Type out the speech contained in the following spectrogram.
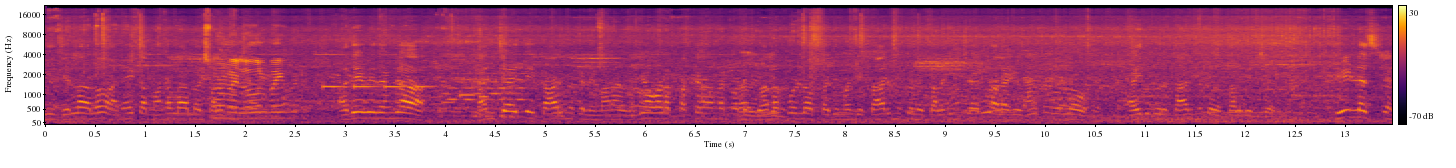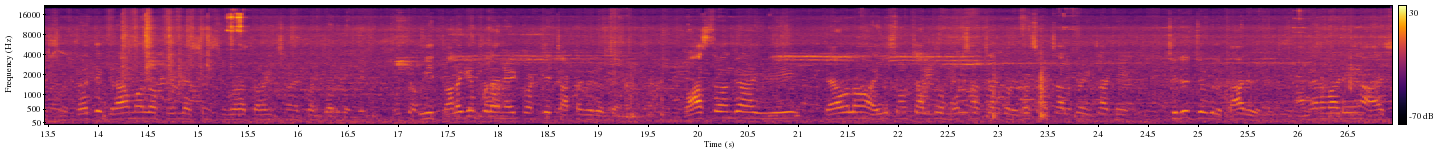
ఈ జిల్లాలో అనేక మండలాల్లో. అదేవిధంగా పంచాయతీ కార్మికుని మన విజయవాడ పక్కన ఉన్నటువంటి గొల్లపూడిలో పది మంది కార్మికులు తొలగించారు అలాగే ఊట్పూర్లో ఐదుగురు కార్మికులు తొలగించారు ఫీల్డ్ అసిస్టెంట్స్ ప్రతి గ్రామంలో ఫీల్డ్ అసిస్టెంట్స్ కూడా తొలగించడం జరిగింది ఈ తొలగింపులు అనేటువంటిది చట్టవిరుద్ధం వాస్తవంగా ఇవి కేవలం ఐదు సంవత్సరాలకో మూడు సంవత్సరాలకో రెండు సంవత్సరాలకో ఇట్లాంటి చిరుద్యోగులు కారు. అంగన్వాడీ అయినా ఆశ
